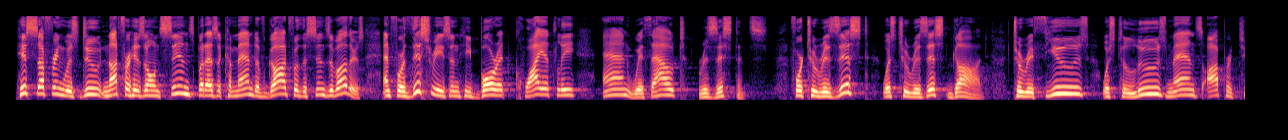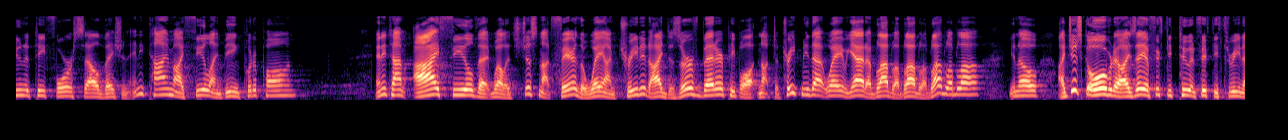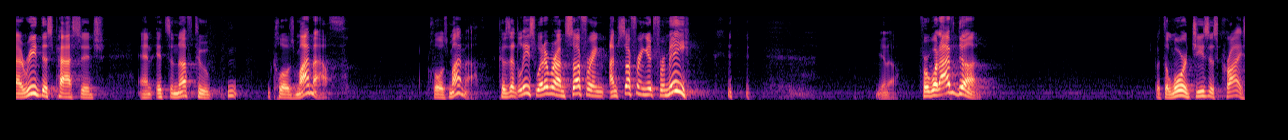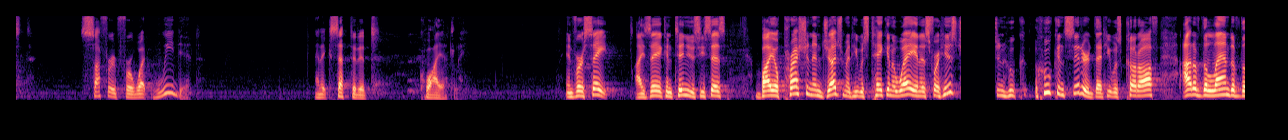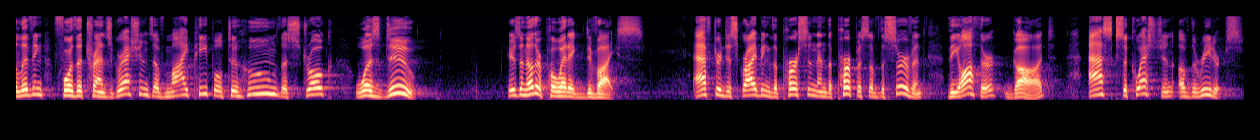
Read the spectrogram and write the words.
His suffering was due not for his own sins, but as a command of God for the sins of others. And for this reason, he bore it quietly and without resistance. For to resist was to resist God. To refuse was to lose man's opportunity for salvation. Anytime I feel I'm being put upon, anytime I feel that, well, it's just not fair the way I'm treated, I deserve better, people ought not to treat me that way, yada, blah, blah, blah, blah, blah, blah, blah. You know, I just go over to Isaiah 52 and 53 and I read this passage and it's enough to close my mouth, close my mouth. Because at least whatever I'm suffering, I'm suffering it for me. you know, for what I've done. But the Lord Jesus Christ suffered for what we did and accepted it quietly. In verse eight, Isaiah continues, he says, by oppression and judgment he was taken away, and as for his who, who considered that he was cut off out of the land of the living for the transgressions of my people to whom the stroke was due. Here's another poetic device. After describing the person and the purpose of the servant, the author, God, asks a question of the readers.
